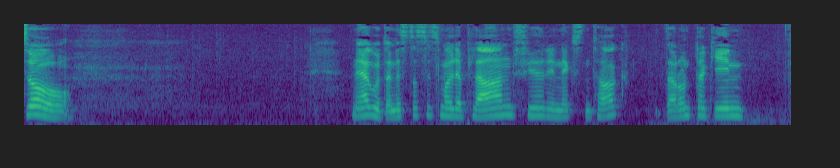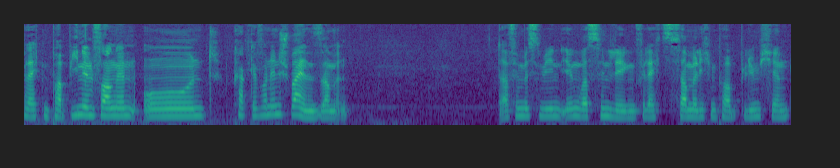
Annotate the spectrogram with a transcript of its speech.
So. Na gut, dann ist das jetzt mal der Plan für den nächsten Tag. Darunter gehen, vielleicht ein paar Bienen fangen und Kacke von den Schweinen sammeln. Dafür müssen wir ihnen irgendwas hinlegen. Vielleicht sammle ich ein paar Blümchen.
